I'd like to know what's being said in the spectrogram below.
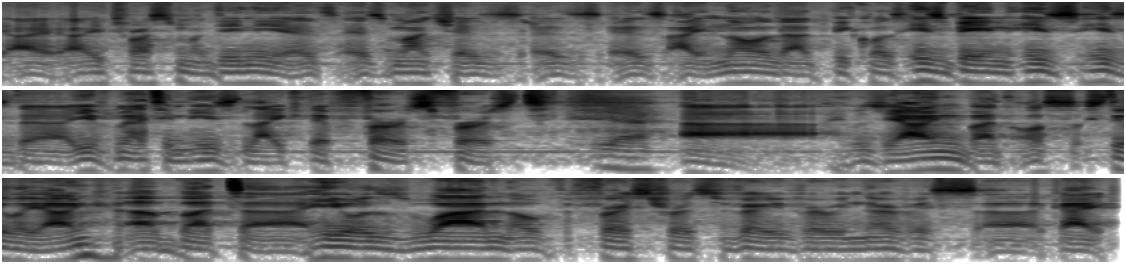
I, I trust Modini as, as much as, as, as I know that because he's been, he's, he's the, you've met him, he's like the first, first. Yeah. Uh, he was young, but also still young. Uh, but uh, he was one of the first, first very, very nervous uh, guy.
